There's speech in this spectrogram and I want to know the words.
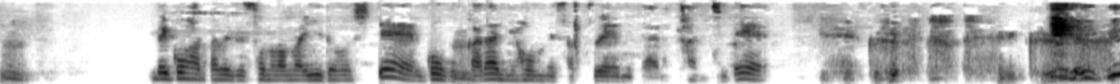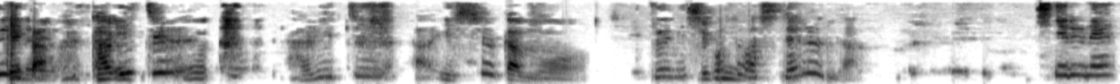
うん。で、ご飯食べずそのまま移動して、午後から2本目撮影みたいな感じで。えぐ。えぐ。てか、旅中、旅中、あ、一週間も、普通に仕事はしてるんだ。してるね。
